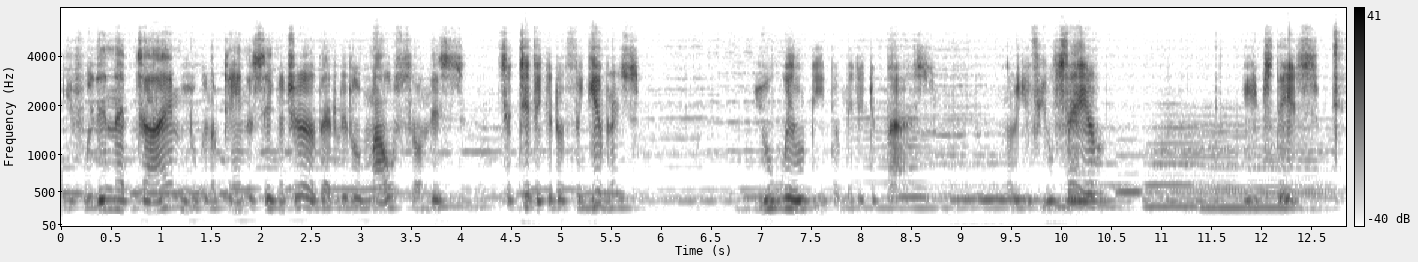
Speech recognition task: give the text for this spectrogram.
If within that time you can obtain the signature of that little mouse on this certificate of forgiveness, you will be permitted to pass. Now, if you fail, it's this.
